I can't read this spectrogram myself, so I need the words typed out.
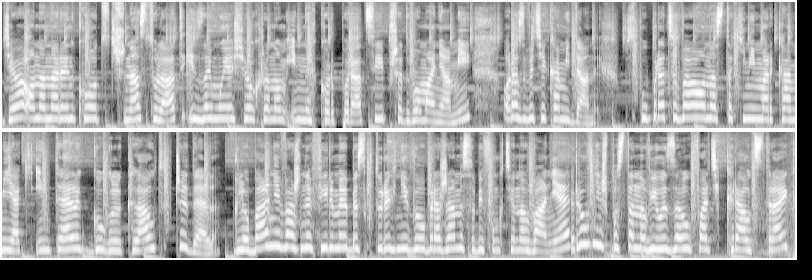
Działa ona na rynku od 13 lat i zajmuje się ochroną innych korporacji przed włamaniami oraz wyciekami danych. Współpracowała ona z takimi markami jak Intel, Google Cloud czy Dell. Globalnie ważne firmy, bez których nie wyobrażamy sobie funkcjonowanie, również postanowiły zaufać CrowdStrike,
